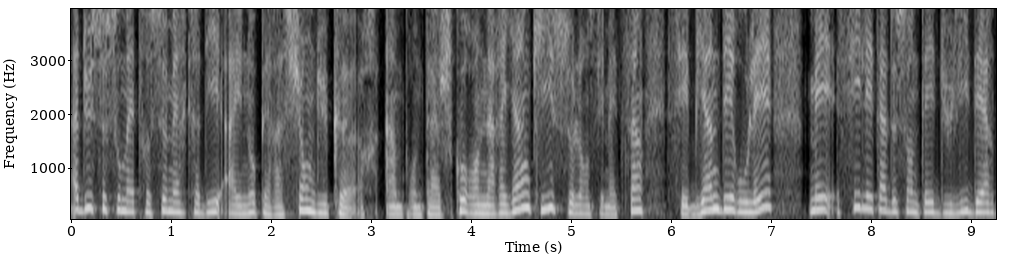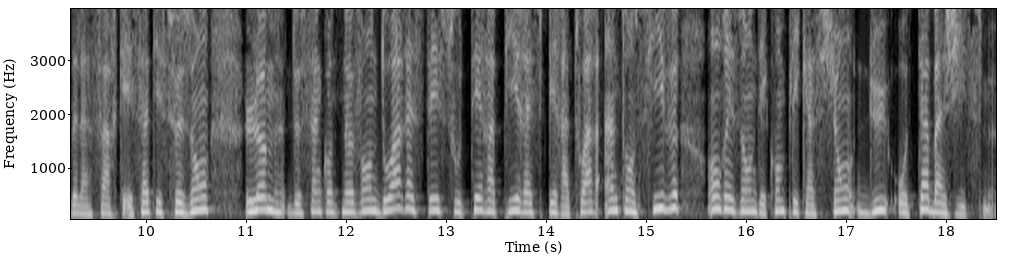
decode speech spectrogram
a dû se soumettre ce mercredi à une opération du cœur. Un pontage coronarien qui, selon ses médecins, s'est bien déroulé. Mais si l'état de santé du leader de la FARC est satisfaisant, l'homme de 59 ans doit rester sous thérapie respiratoire intensive en raison des complications dues au tabagisme.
